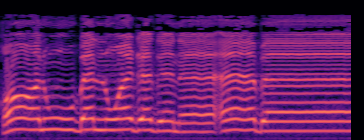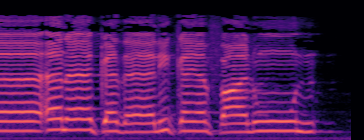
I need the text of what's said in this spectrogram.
قَالُوا بَلْ وَجَدْنَا آبَاءَنَا كَذَٰلِكَ يَفْعَلُونَ.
